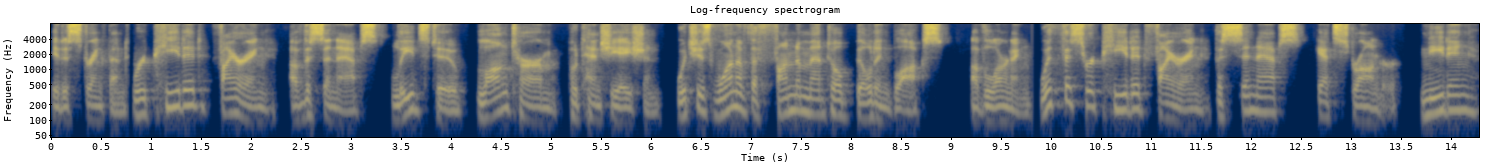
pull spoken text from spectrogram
it is strengthened. Repeated firing of the synapse leads to long term potentiation, which is one of the fundamental building blocks of learning. With this repeated firing, the synapse gets stronger, needing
